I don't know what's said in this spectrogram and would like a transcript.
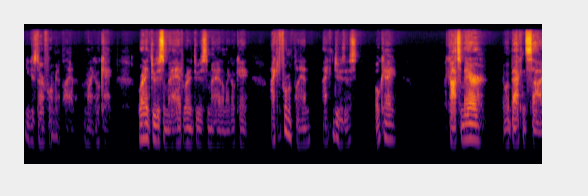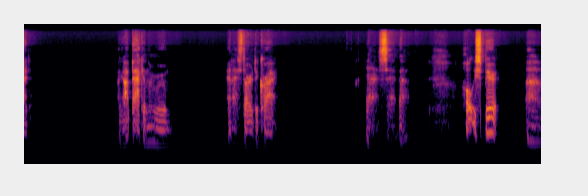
you can start forming a plan. I'm like, okay, running through this in my head, running through this in my head. I'm like, okay, I can form a plan. I can do this. Okay. I got some air. I went back inside. I got back in the room and I started to cry. And I said, uh, Holy Spirit, uh,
